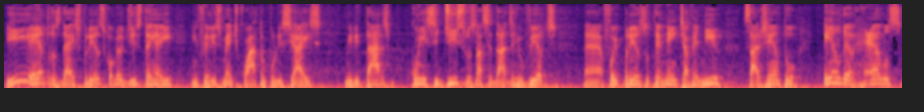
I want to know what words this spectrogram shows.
E entre os 10 presos, como eu disse, tem aí, infelizmente, quatro policiais militares conhecidíssimos na cidade de Rio Verde. É, foi preso o Tenente Avenir, Sargento Ender Relos,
